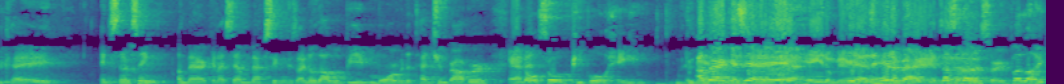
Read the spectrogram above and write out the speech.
UK, instead of saying American, I say I'm Mexican because I know that will be more of an attention grabber. And also, people hate Americans, yeah, yeah, yeah. They hate Americans. Yeah, they hate in the UK, Americans. That's yeah. another story. But like,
